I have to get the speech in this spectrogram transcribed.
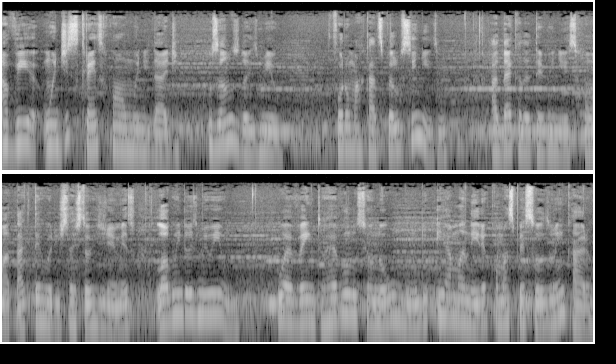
Havia uma descrença com a humanidade. Os anos 2000 foram marcados pelo cinismo. A década teve início com o ataque terrorista às Torres Gêmeas logo em 2001. O evento revolucionou o mundo e a maneira como as pessoas o encaram.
